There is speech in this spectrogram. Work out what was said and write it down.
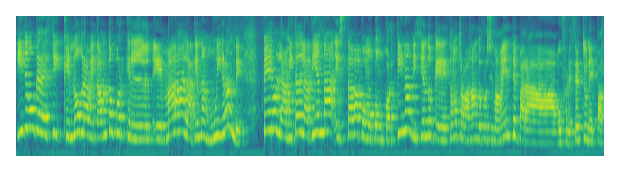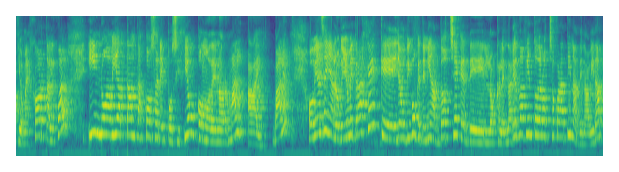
Y tengo que decir que no grabé tanto porque en Málaga la tienda es muy grande, pero la mitad de la tienda estaba como con cortinas diciendo que estamos trabajando próximamente para ofrecerte un espacio mejor, tal y cual, y no había tantas cosas en exposición como de normal hay, ¿vale? Os voy a enseñar lo que yo me traje, que ya os digo que tenía dos cheques de los calendarios de adviento de los chocolatinas de Navidad,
